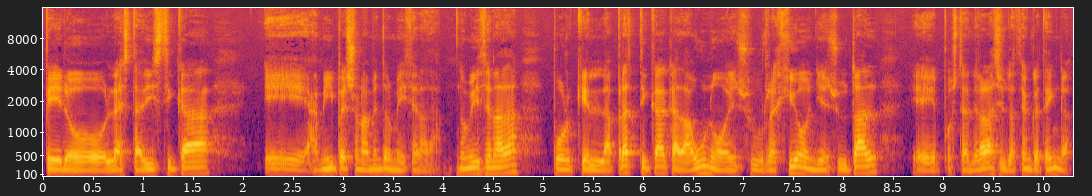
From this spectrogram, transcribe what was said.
pero la estadística eh, a mí personalmente no me dice nada. No me dice nada porque en la práctica cada uno en su región y en su tal, eh, pues tendrá la situación que tenga.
